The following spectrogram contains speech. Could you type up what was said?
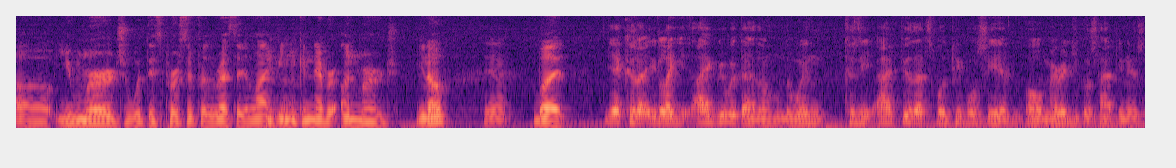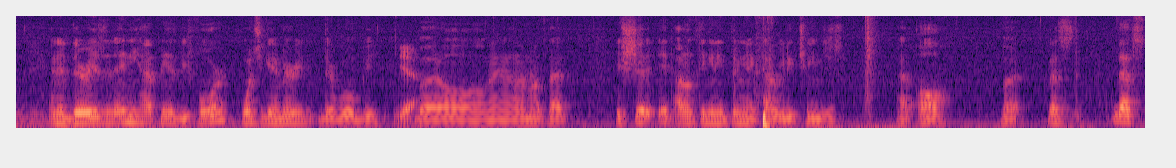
uh, you merge with this person for the rest of your life, and you Mhm. can never unmerge. You know. Yeah, But yeah, cause I like I agree with that though. The when, cause I feel that's what people see it. Oh, marriage equals happiness, and if there isn't any happiness before, once you get married, there will be. yeah, But oh man, I don't know if that it should. It I don't think anything like that really changes at all. But that's that's.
